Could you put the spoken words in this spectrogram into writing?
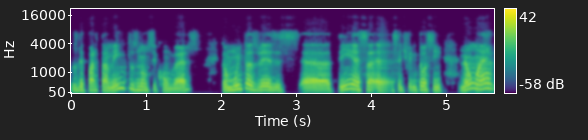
os departamentos não se conversam, então muitas vezes uh, tem essa, essa diferença, então assim, não é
